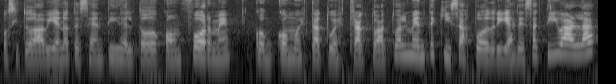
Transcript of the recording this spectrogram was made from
o si todavía no te sentís del todo conforme con cómo está tu extracto actualmente, quizás podrías desactivarla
